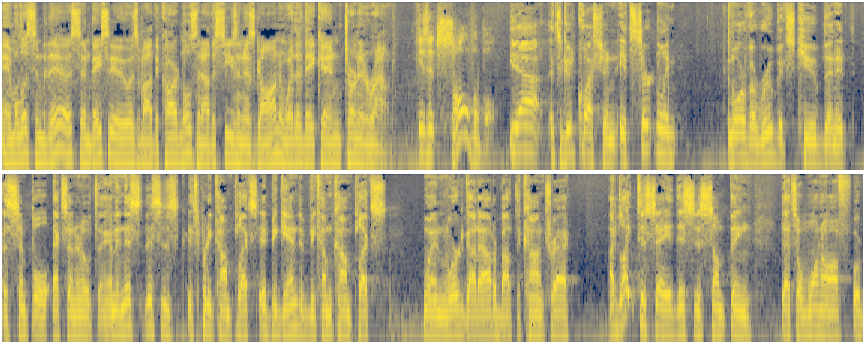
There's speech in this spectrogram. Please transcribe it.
and we'll listen to this. And basically, it was about the Cardinals and how the season has gone and whether they can turn it around. Is it solvable? Yeah, it's a good question. It's certainly more of a Rubik's cube than it a simple X and an O thing. I mean, this this is it's pretty complex. It began to become complex when word got out about the contract. I'd like to say this is something that's a one-off, or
